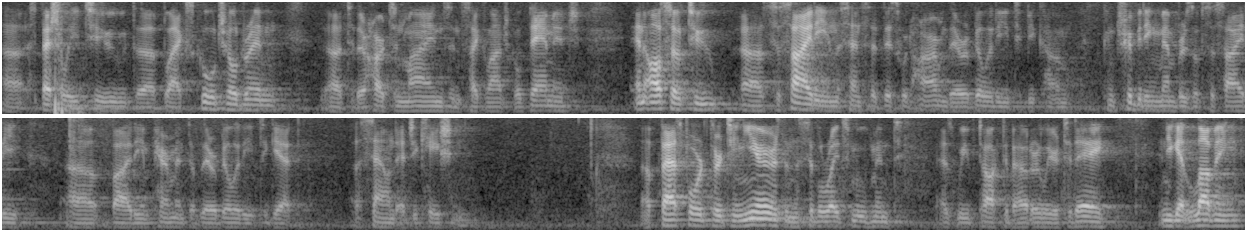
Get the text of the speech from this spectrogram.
uh, especially to the black school children, uh, to their hearts and minds and psychological damage, and also to uh, society in the sense that this would harm their ability to become contributing members of society uh, by the impairment of their ability to get a sound education. Uh, fast forward 13 years and the civil rights movement, as we've talked about earlier today, and you get Loving,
